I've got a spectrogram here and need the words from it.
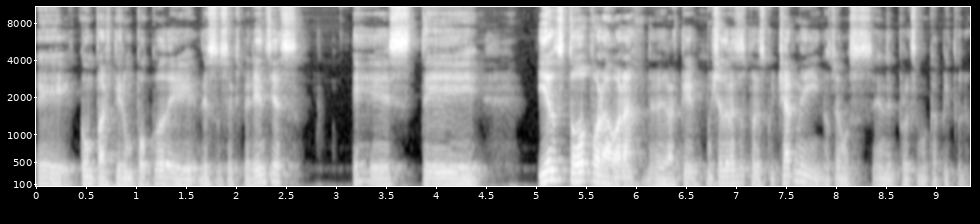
eh, compartir un poco de, de, sus experiencias. Este, y eso es todo por ahora. De verdad que muchas gracias por escucharme y nos vemos en el próximo capítulo.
